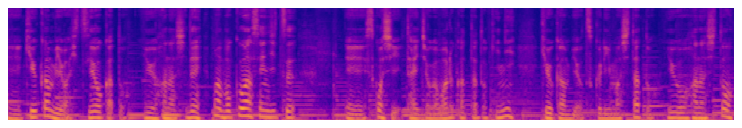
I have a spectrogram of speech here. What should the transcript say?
えー、休館日は必要かという話で、まあ、僕は先日えー、少し体調が悪かった時に休館日を作りましたというお話と、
